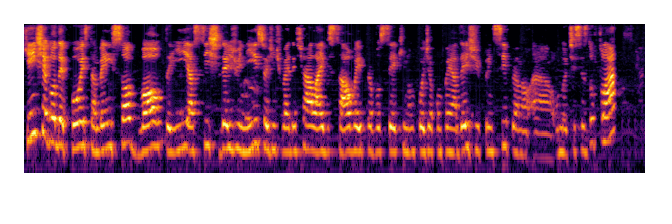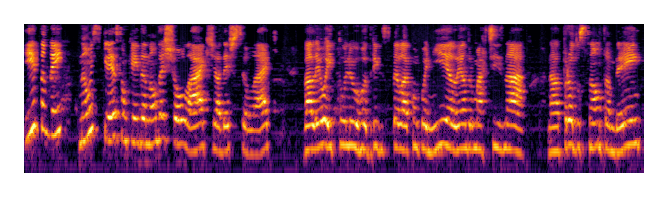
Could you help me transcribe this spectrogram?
Quem chegou depois também, só volta e assiste desde o início. A gente vai deixar a live salva aí para você que não pôde acompanhar desde o princípio o Notícias do Fla. E também não esqueçam que ainda não deixou o like, já deixa o seu like. Valeu aí, Túlio Rodrigues, pela companhia, Leandro Martins na, na produção também.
